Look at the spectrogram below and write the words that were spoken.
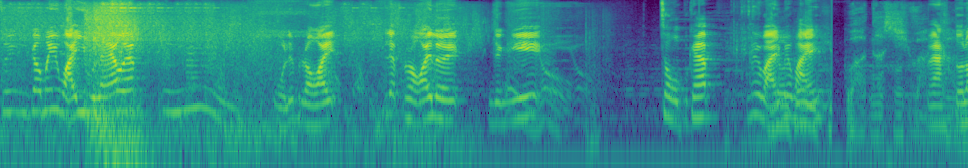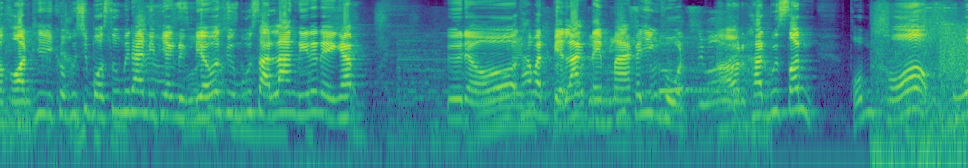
ซึ่งก็ไม่ไหวอยู่แล้วครับโอ้เรียบร้อย เรียบร้อยเลย อย่างนี้ จบครับ ไม่ไหวไม่ไหวนะตัวละครที่โคคุชิโบสู้ไม่ได้มีเพียงหนึ่งเดียวก็คือมูซันร่างนี้นั่นเองครับ คือเดี๋ยวถ้ามันเปลี่ยนร่างเต็มมาก็ยิ่งโหดเอาท่านมูซันผมขอหัว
